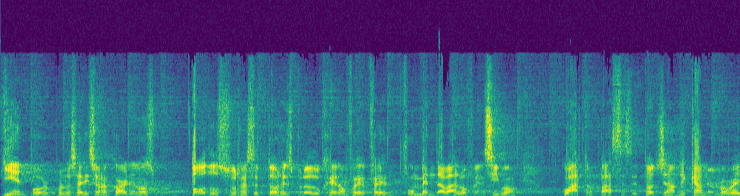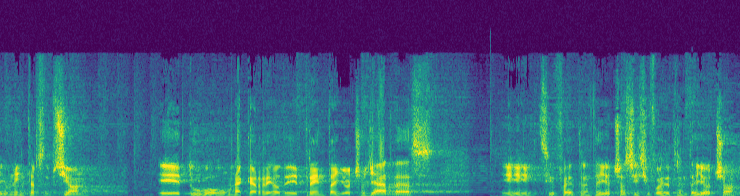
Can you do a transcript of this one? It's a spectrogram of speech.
Bien por, los Arizona Cardinals, todos sus receptores produjeron, fue, fue, un vendaval ofensivo, cuatro pases de touchdown de Kyler Murray, una intercepción, eh, tuvo un acarreo de 38 yardas, eh, sí, fue de 38, sí, sí fue de 38.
